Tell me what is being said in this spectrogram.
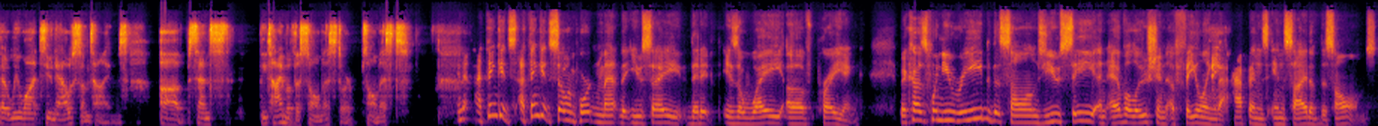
that we want to now sometimes uh, since the time of the psalmist or psalmists. And I think it's I think it's so important, Matt, that you say that it is a way of praying. Because when you read the Psalms, you see an evolution of feeling that happens inside of the Psalms.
